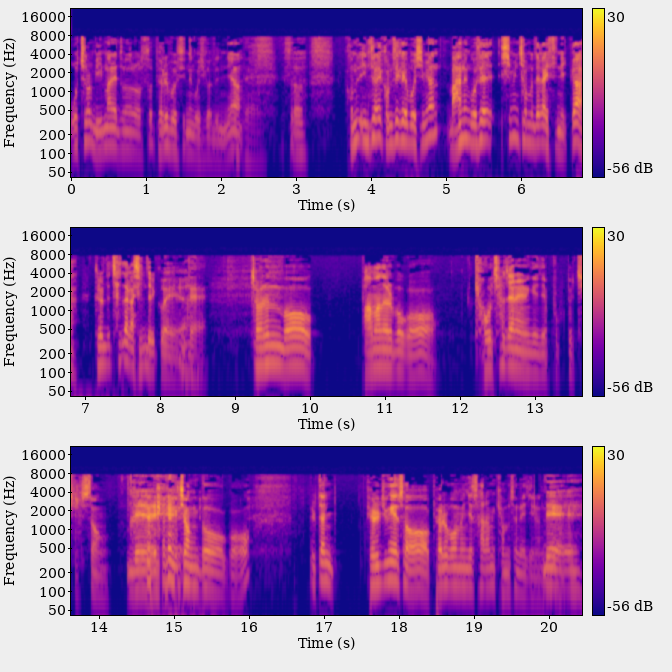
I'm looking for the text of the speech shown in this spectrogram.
5천 원 미만의 돈으로서 별을 볼 수 있는 곳이거든요. 네. 그래서 검, 인터넷 검색해 보시면 많은 곳에 시민 천문대가 있으니까 그런데 찾아가시면 될 거예요. 네. 저는 뭐 밤하늘 보고 겨우 찾아내는 게 이제 북두 칠성 네. 그 정도고 일단 별 중에서 별을 보면 이제 사람이 겸손해지는 네. 게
